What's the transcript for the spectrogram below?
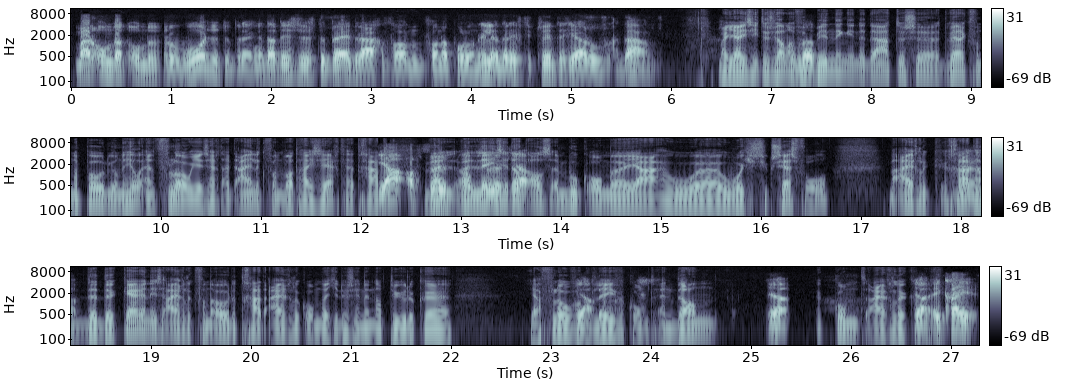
Maar om dat onder woorden te brengen, dat is dus de bijdrage van, van Apollon Hill. En daar heeft hij twintig jaar over gedaan. Maar jij ziet dus wel een verbinding inderdaad tussen het werk van Napoleon Hill en flow. Je zegt uiteindelijk van wat hij zegt, het gaat... Ja, absoluut. Wij, wij lezen dat als een boek om, uh, ja, hoe, uh, hoe word je succesvol? Maar eigenlijk gaat ja. het, de, de kern is eigenlijk van, oh, het gaat eigenlijk om dat je dus in een natuurlijke ja, flow van het leven komt. En dan ja. komt eigenlijk... Ja, ik ga je,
